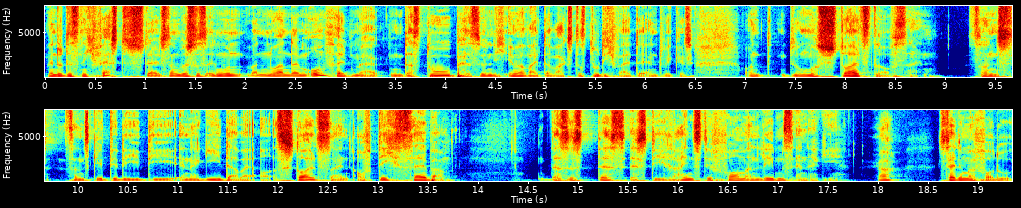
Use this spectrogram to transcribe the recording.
wenn du das nicht feststellst, dann wirst du es irgendwann nur an deinem Umfeld merken, dass du persönlich immer weiter wachst, dass du dich weiterentwickelst. Und du musst stolz drauf sein. Sonst, sonst geht dir die, die Energie dabei aus. Stolz sein auf dich selber. Das ist, das ist die reinste Form an Lebensenergie. Ja? Stell dir mal vor, du,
